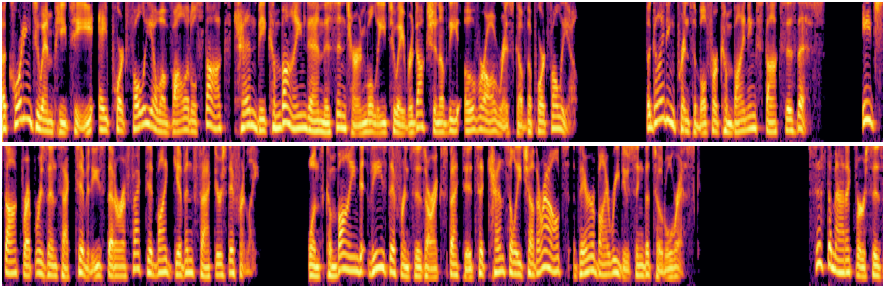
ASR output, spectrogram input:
According to MPT, a portfolio of volatile stocks can be combined, and this in turn will lead to a reduction of the overall risk of the portfolio. The guiding principle for combining stocks is this each stock represents activities that are affected by given factors differently. Once combined, these differences are expected to cancel each other out, thereby reducing the total risk. Systematic versus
